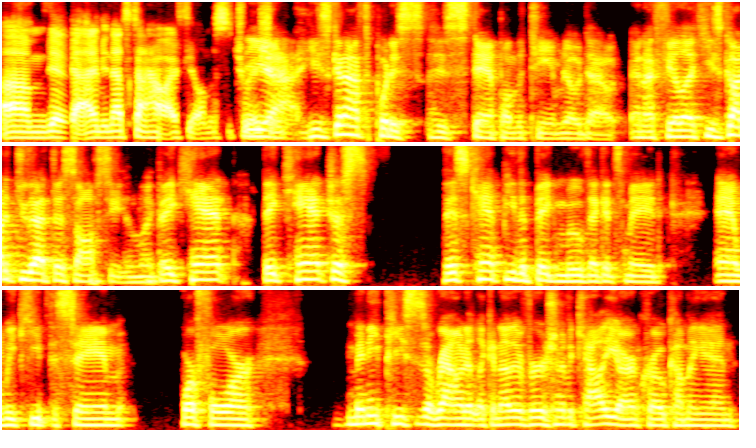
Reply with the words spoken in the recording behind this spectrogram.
um, yeah, I mean that's kind of how I feel in the situation. Yeah, he's gonna have to put his his stamp on the team, no doubt. And I feel like he's got to do that this offseason. Like they can't they can't just this can't be the big move that gets made and we keep the same four four many pieces around it, like another version of a Calle Jarnkrok coming in,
